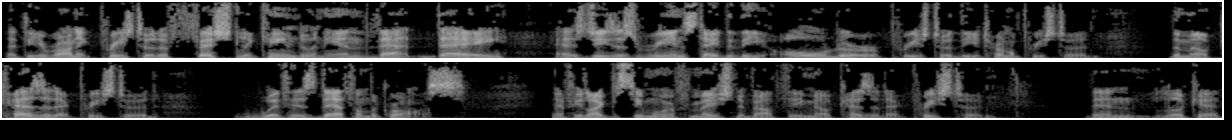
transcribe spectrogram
that the Aaronic priesthood officially came to an end that day as Jesus reinstated the older priesthood, the eternal priesthood, the Melchizedek priesthood, with his death on the cross. Now, if you'd like to see more information about the Melchizedek priesthood, then look at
